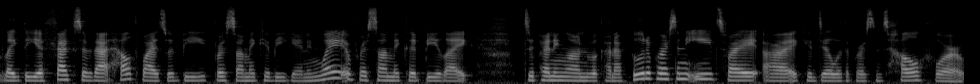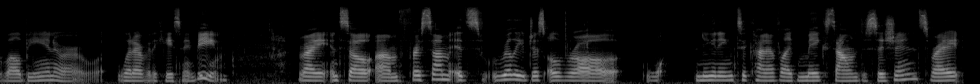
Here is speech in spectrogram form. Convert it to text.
like the effects of that health wise would be for some, it could be gaining weight, or for some, it could be like depending on what kind of food a person eats, right? Uh, it could deal with a person's health or well being or whatever the case may be right? And so um, for some, it's really just overall needing to kind of like make sound decisions, right?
